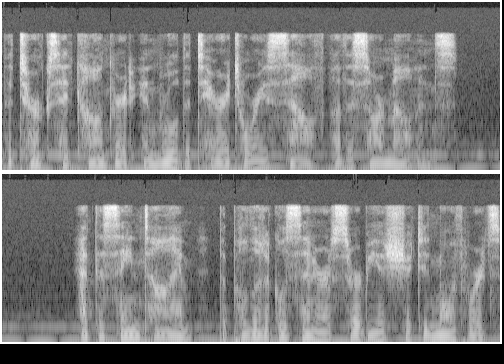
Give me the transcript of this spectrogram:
the Turks had conquered and ruled the territories south of the Sar Mountains. At the same time, the political center of Serbia shifted northwards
